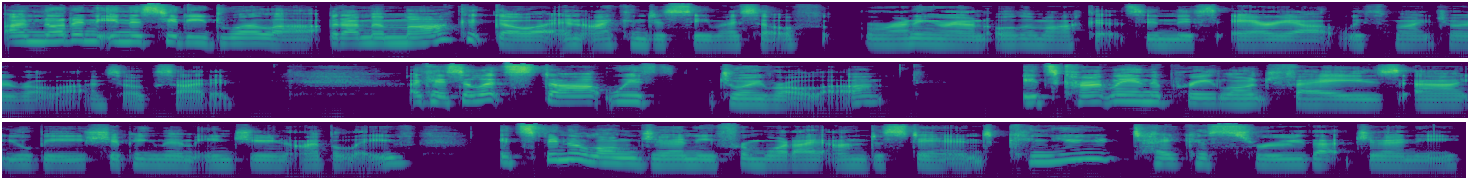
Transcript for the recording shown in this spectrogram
I'm not an inner city dweller, but I'm a market goer and I can just see myself running around all the markets in this area with my Joyrolla. I'm so excited. Okay, so let's start with Joyrolla. It's currently in the pre launch phase. Uh, you'll be shipping them in June, I believe. It's been a long journey from what I understand. Can you take us through that journey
